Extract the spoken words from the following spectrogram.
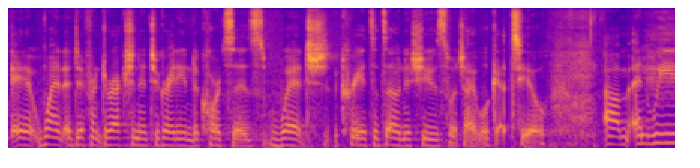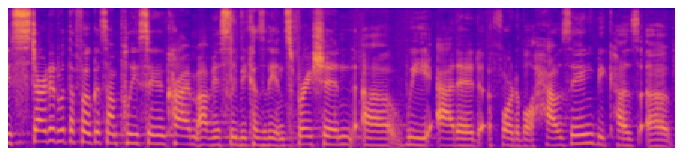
it went a different direction integrating into courses which creates its own issues which I will get to. Um, and we started with the focus on policing and crime obviously because of the inspiration. Uh, we added affordable housing because of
